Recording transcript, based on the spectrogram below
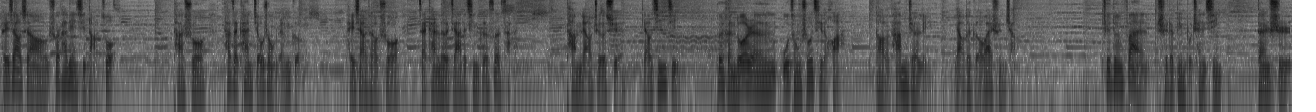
裴笑笑说他练习打坐，他说他在看九种人格。裴笑笑说在看乐嘉的性格色彩。他们聊哲学，聊经济，对很多人无从说起的话，到了他们这里聊得格外顺畅。这顿饭吃的并不称心，但是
